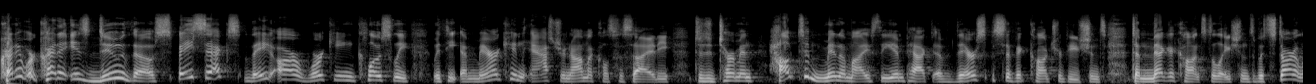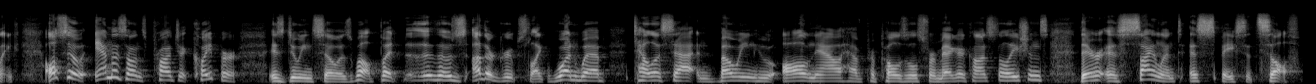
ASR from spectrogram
Credit where credit is due though, SpaceX, they are working closely with the American Astronomical Society to determine how to minimize the impact of their specific contributions to mega constellations with Starlink. Also, Amazon's Project Kuiper is doing so as well, but those other groups like OneWeb, Telesat, and Boeing who all now have proposals for mega constellations, they're as silent as space itself.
